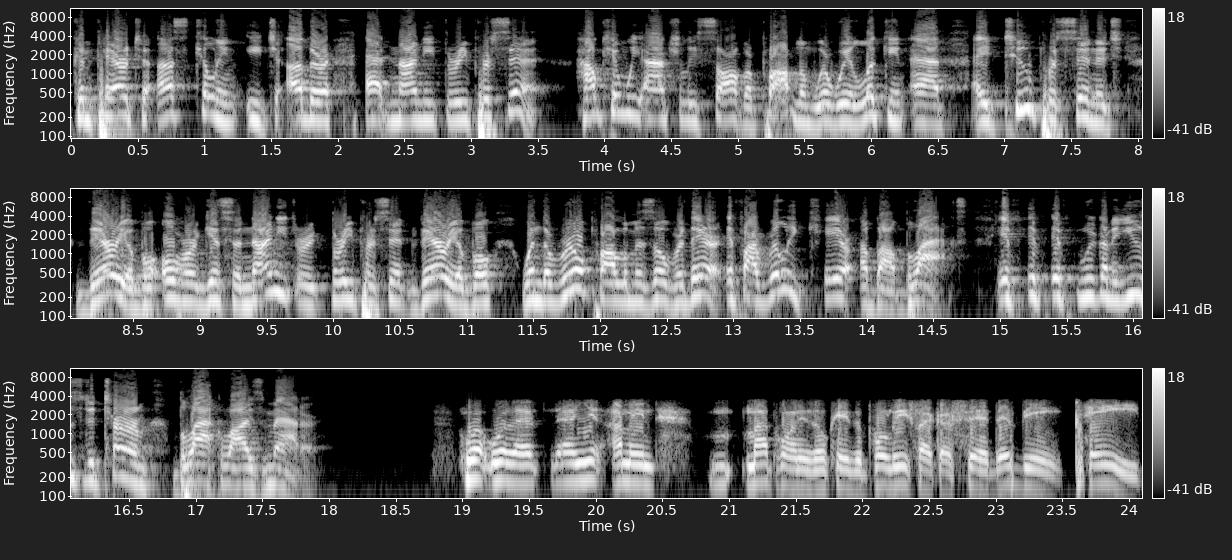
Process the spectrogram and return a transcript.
compared to us killing each other at 93%. How can we actually solve a problem where we're looking at a 2 percentage variable over against a 93% variable when the real problem is over there? If I really care about blacks, if, if, if we're going to use the term Black Lives Matter. Well, well, uh, I mean, my point is okay. The police, like I said, they're being paid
